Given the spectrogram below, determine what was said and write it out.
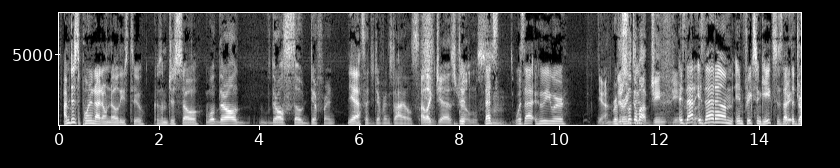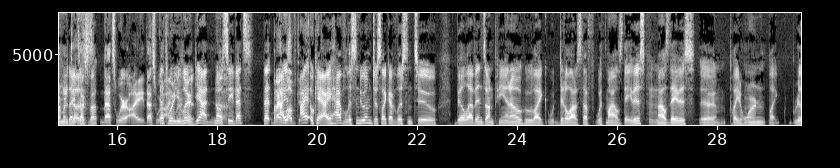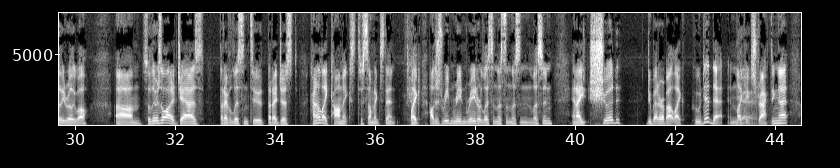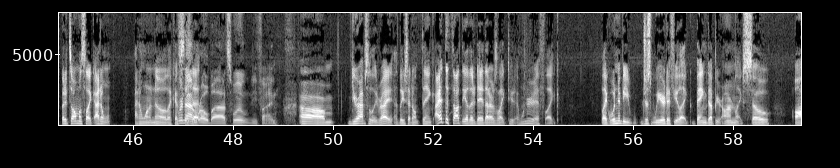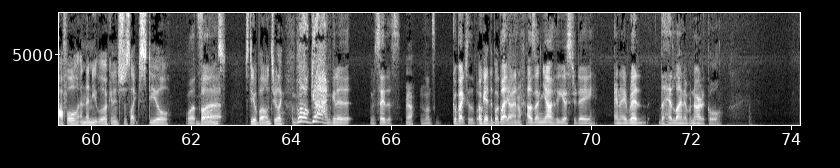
I'm disappointed I don't know these two because I'm just so Well, they're all they're all so different. yeah. such different styles. I like jazz Dude, drums. That's was that who you were? yeah. referring Just look him to? up. Gene. Gene Is that Krupa. is that um in Freaks and Geeks? Is that There- the drummer he that he does- talks about? That's where I. That's where. That's I where you learned. learned. it. Yeah, no, see, that's that. But I loved it. I okay, I have listened to him just like I've listened to Bill Evans on piano, who like w- did a lot of stuff with Miles Davis. Mm-hmm. Miles Davis um, played horn like really, really well. Um, so there's a lot of jazz that I've listened to that I just kind of like comics to some extent. Like I'll just read and read and read, or listen, listen, listen, and listen, and I should do better about like who did that and like yeah. extracting that. But it's almost like I don't. I don't want to know. Like I've We're said not that. robots. We'll be fine. Um, you're absolutely right. At least I don't think. I had the thought the other day that I was like, dude, I wonder if like, like, wouldn't it be just weird if you like banged up your arm like so awful, and then you look and it's just like steel Well, it's, bones, uh, steel bones. You're like, I'm- oh god. I'm gonna I'm gonna say this. Yeah. And let's go back to the book. Okay, the book. But Yeah, I know. I was on Yahoo yesterday and I read the headline of an article.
